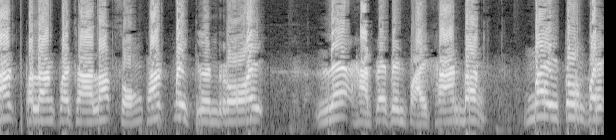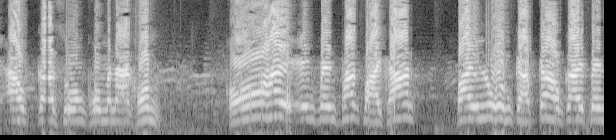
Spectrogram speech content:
พักพลังประชารัฐสองพักไม่เกินร้อย และหัดไปเป็นฝ่ายค้านบ้าง ไม่ต้องไปเอากระทรวงคมนาคม ขอให้เองเป็นพักฝ่ายค้าน ไปร่วมกับก้าวไกลเป็น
